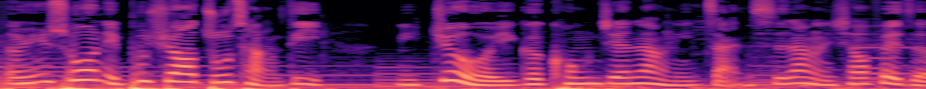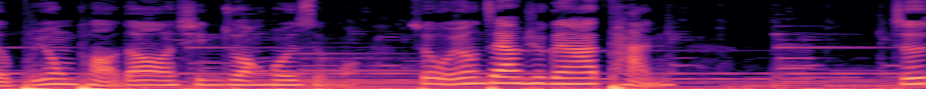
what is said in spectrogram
等于说你不需要租场地，你就有一个空间让你展示，让你消费者不用跑到新庄或者什么。所以我用这样去跟他谈，就是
